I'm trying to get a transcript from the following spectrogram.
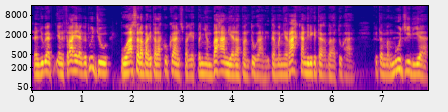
Dan juga yang terakhir yang ketujuh, puasa dapat kita lakukan sebagai penyembahan di hadapan Tuhan. Kita menyerahkan diri kita kepada Tuhan. Kita memuji Dia,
